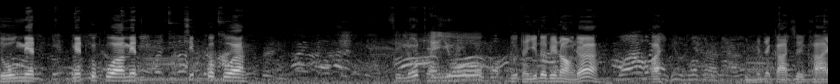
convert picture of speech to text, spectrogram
สูงเม็ดเม็ดกว่าๆเม็ดชิบกว่าสิรุดให้อยู่ๆดูถ่ายยูเด้อพี่น้องเด้อไปคุณบรรยากาศซื้อขาย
